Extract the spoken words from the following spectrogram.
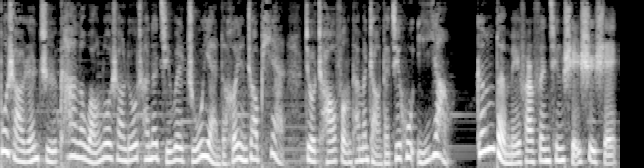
不少人只看了网络上流传的几位主演的合影照片，就嘲讽他们长得几乎一样，根本没法分清谁是谁，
